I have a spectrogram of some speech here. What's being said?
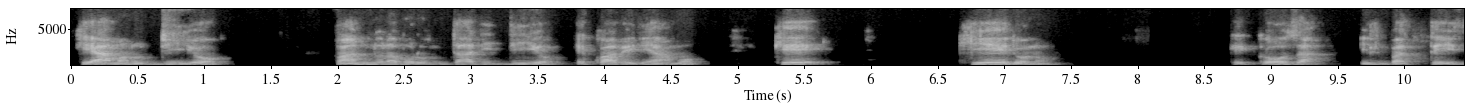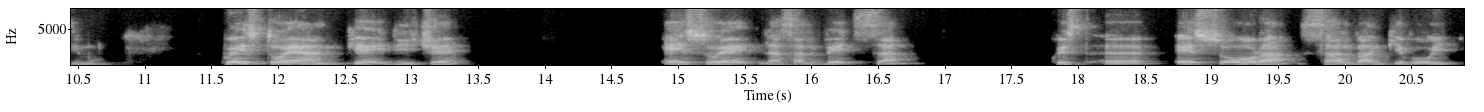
che amano Dio, fanno la volontà di Dio. E qua vediamo che chiedono che cosa? Il battesimo. Questo è anche, dice, esso è la salvezza, quest, eh, esso ora salva anche voi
